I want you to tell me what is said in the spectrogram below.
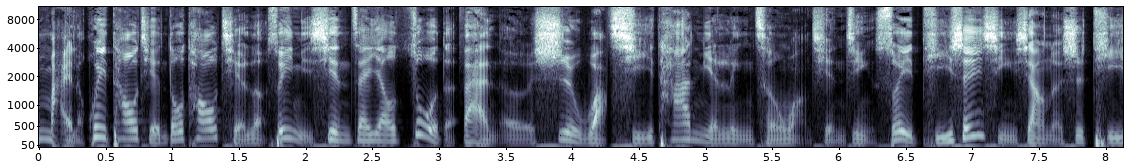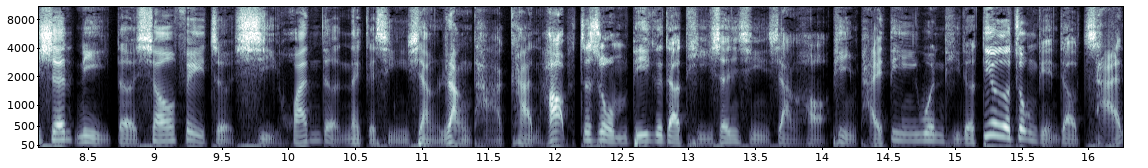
买了，会掏钱都掏钱了，所以你现在要做的反而是往其他年龄层往前进。所以提升形象呢，是提升你的消费者喜欢的那个形象，让他看好。这是我们第一个叫提升形象哈，品牌定义问题的第二个重点叫产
